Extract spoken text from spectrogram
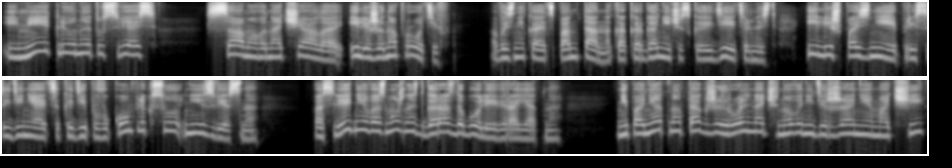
Имеет ли он эту связь с самого начала или же, напротив, возникает спонтанно, как органическая деятельность, и лишь позднее присоединяется к эдипову комплексу, неизвестно. Последняя возможность гораздо более вероятна. Непонятна также и роль ночного недержания мочи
